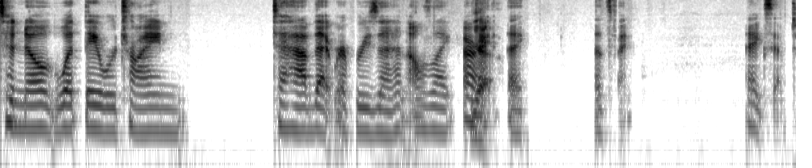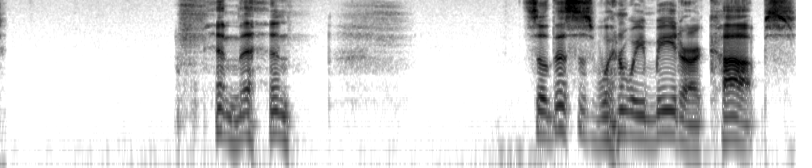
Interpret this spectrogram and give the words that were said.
to know what they were trying to have that represent, I was like, all right, Yeah. like, that's fine. I accept. And then, so this is when we meet our cops.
